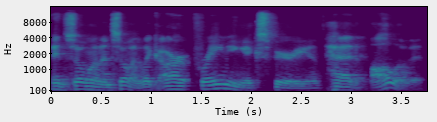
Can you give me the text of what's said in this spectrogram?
and so on and so on. Like our training experience had all of it,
